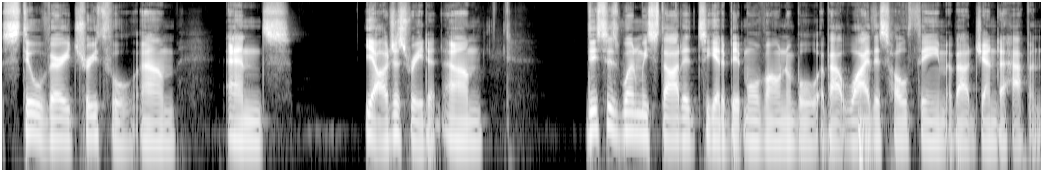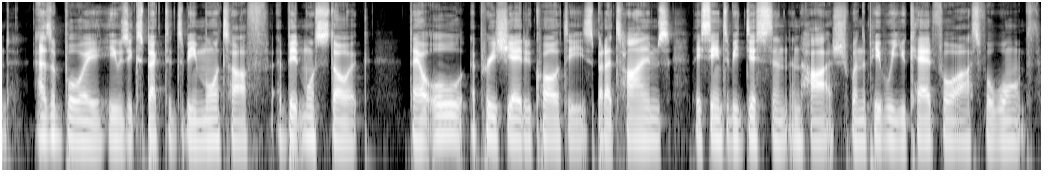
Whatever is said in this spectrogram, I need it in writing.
still very truthful. Um, and yeah, I'll just read it. Um, this is when we started to get a bit more vulnerable about why this whole theme about gender happened. As a boy, he was expected to be more tough, a bit more stoic. They are all appreciated qualities, but at times they seem to be distant and harsh when the people you cared for asked for warmth.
